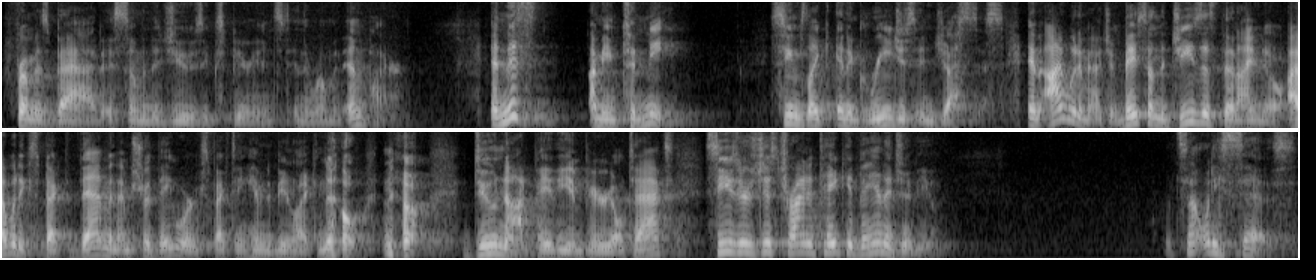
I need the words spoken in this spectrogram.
from as bad as some of the Jews experienced in the Roman Empire. And this, I mean, to me, seems like an egregious injustice. And I would imagine, based on the Jesus that I know, I would expect them, and I'm sure they were expecting him to be like, no, no, do not pay the imperial tax. Caesar's just trying to take advantage of you. That's not what he says.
